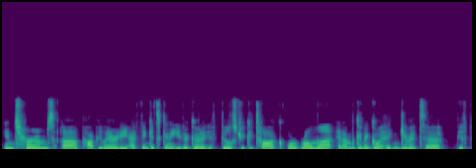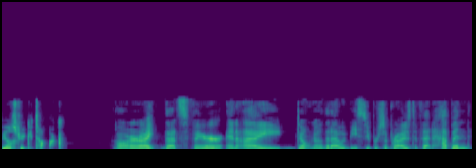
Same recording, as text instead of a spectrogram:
in terms of popularity, I think it's going to either go to If Bill Street Could Talk or Roma, and I'm going to go ahead and give it to If Bill Street Could Talk. All right, that's fair, and I don't know that I would be super surprised if that happened.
